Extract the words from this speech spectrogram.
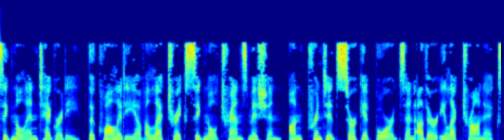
signal integrity, the quality of electric signal transmission, on printed circuit boards and other electronics.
